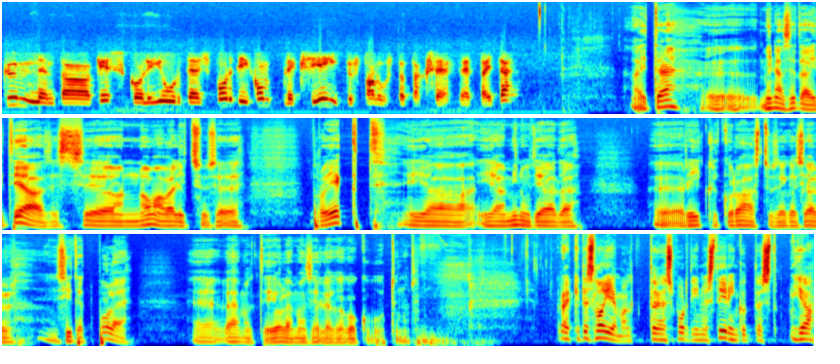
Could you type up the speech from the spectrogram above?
kümnenda keskkooli juurde spordikompleksi ehitust alustatakse, et aitäh. aitäh, mina seda ei tea, sest see on omavalitsuse projekt ja, ja minu teada äh, riikliku rahastusega seal sidet pole. Äh, vähemalt ei ole ma sellega kokku puutunud rääkides laiemalt äh, spordiinvesteeringutest ja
